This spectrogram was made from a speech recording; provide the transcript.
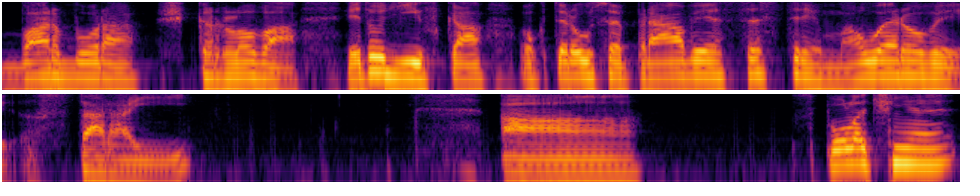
Barbora Škrlová. Je to dívka, o kterou se právě sestry Mauerovi starají a společně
